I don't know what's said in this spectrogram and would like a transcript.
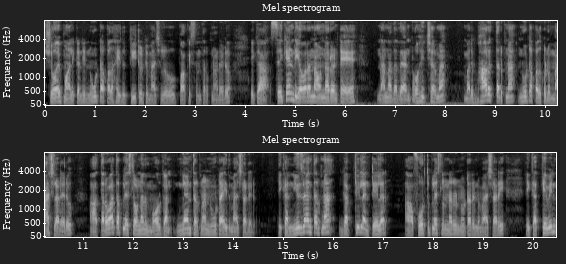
షోయబ్ మాలిక్ అంటే నూట పదహైదు టీ ట్వంటీ మ్యాచ్లు పాకిస్తాన్ తరపున ఆడాడు. ఇక సెకండ్ ఎవరన్నా ఉన్నారు అంటే none other than Rohit Sharma. మరి భారత్ తరపున నూట పదకొండు మ్యాచ్లు ఆడాడు. ఆ తర్వాత ప్లేస్లో ఉన్నది మోర్గాన్. ఇంగ్లాండ్ తరపున నూట ఐదు మ్యాచ్లు ఆడాడు. ఇక న్యూజిలాండ్ తరపున గప్టిల్ అండ్ టేలర్ ఆ ఫోర్త్ ప్లేస్లో ఉన్నారు. నూట రెండు మ్యాచ్లు ఆడి. ఇక కెవిన్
